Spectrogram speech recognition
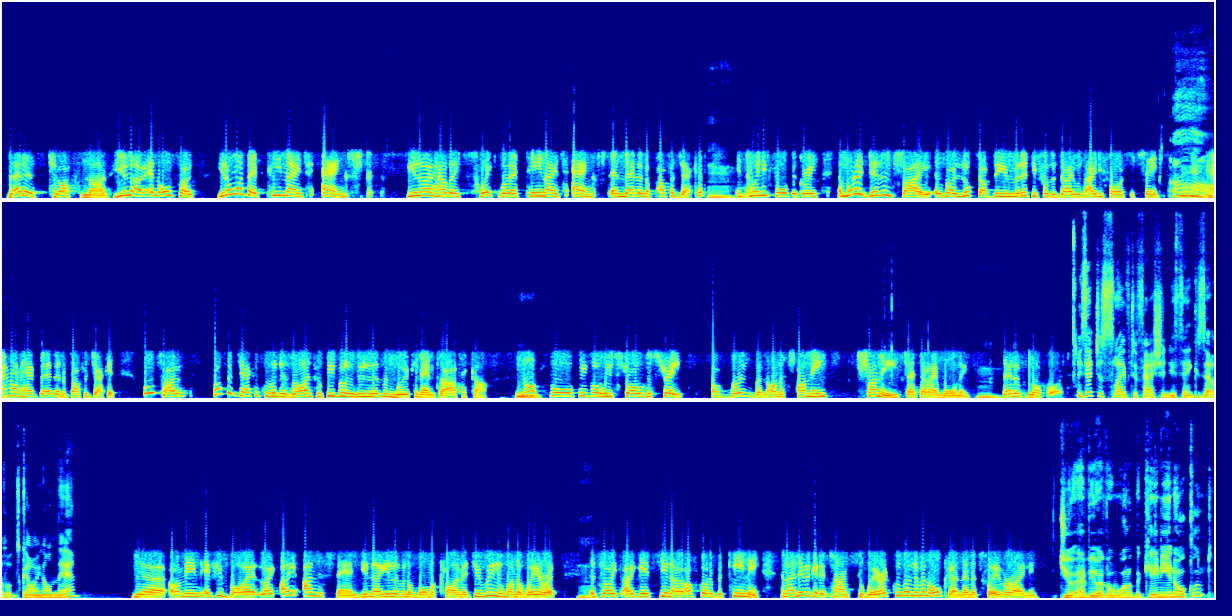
That is just no. You know, and also, you don't want that teenage angst. You know how they sweat with that teenage angst and that in a puffer jacket mm. in 24 degrees. And what I didn't say is I looked up the humidity for the day was 85%. You cannot have that in a puffer jacket. Also, puffer jackets were designed for people who live and work in Antarctica, mm. not for people who stroll the streets of Brisbane on a sunny, sunny Saturday morning. Mm. That is not right. Is that just slave to fashion, you think? Is that what's going on there? Yeah, I mean, if you buy it, like I understand, you know, you live in a warmer climate, you really want to wear it. Hmm. It's like I guess you know I've got a bikini and I never get a chance to wear it because I live in Auckland and it's forever raining. Do you, have you ever worn a bikini in Auckland?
